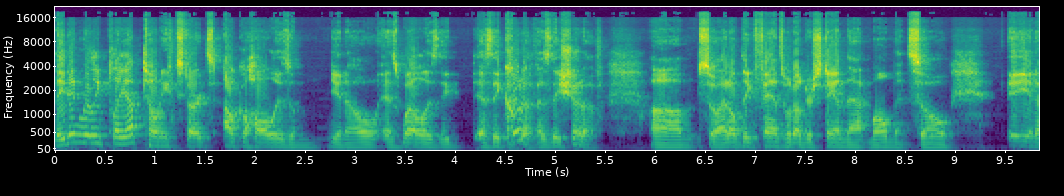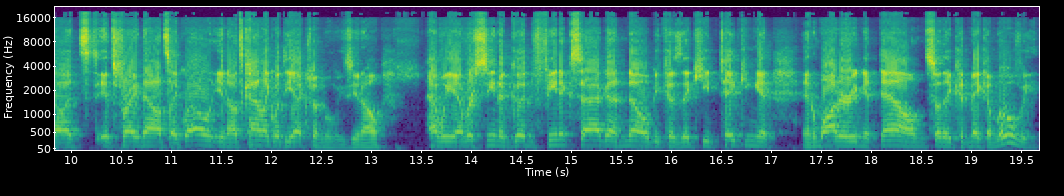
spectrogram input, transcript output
they didn't really play up Tony Stark's alcoholism, you know, as well as they as they could have, as they should have. Um, so I don't think fans would understand that moment. So, you know, it's it's right now. It's like, well, you know, it's kind of like with the X Men movies. You know, have we ever seen a good Phoenix saga? No, because they keep taking it and watering it down so they could make a movie.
